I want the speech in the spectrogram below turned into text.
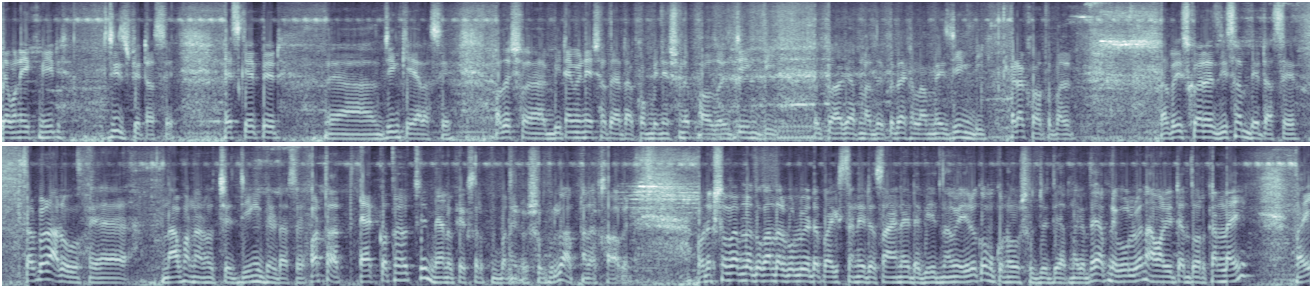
যেমন একমির জিজপেট আছে এসকেপের জিঙ্ক এয়ার আছে। ওদের ভিটামিনের সাথে একটা কম্বিনেশনে পাওয়া যায় জিঙ্ক বি একটু আগে আপনাদেরকে দেখালাম, এই জিঙ্ক বি এটা খাওয়াতে পারেন। তারপর স্কোয়ারের জিসাব বেড আছে। তারপর আরও নাভানার হচ্ছে জিঙ্ক বেড আছে। অর্থাৎ এক কথা হচ্ছে ম্যানুফ্যাকচার কোম্পানির ওষুধগুলো আপনারা খাওয়াবেন। অনেক সময় আপনার দোকানদার বলবে, এটা পাকিস্তানি, এটা চায়না, এটা ভিয়েতনামে, এরকম কোনো ওষুধ যদি আপনাকে দেয়, আপনি বলবেন, আমার এটা দরকার নাই। ভাই,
